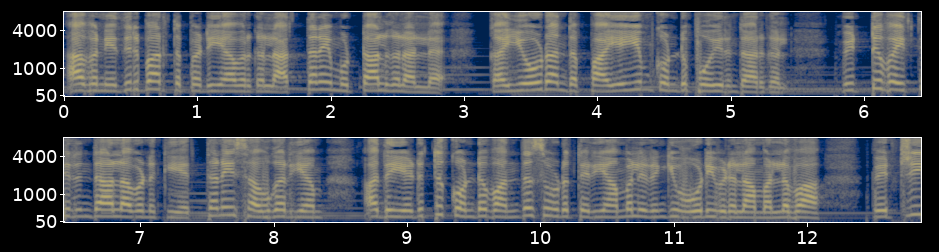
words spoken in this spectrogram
அவன் எதிர்பார்த்தபடி அவர்கள் அத்தனை முட்டாள்கள் அல்ல. கையோடு அந்த பையையும் கொண்டு போயிருந்தார்கள். விட்டு வைத்திருந்தால் அவனுக்கு எத்தனை சௌகரியம்? அதை எடுத்துக்கொண்டு வந்த சூடு தெரியாமல் இறங்கி ஓடிவிடலாம் அல்லவா? வெற்றி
